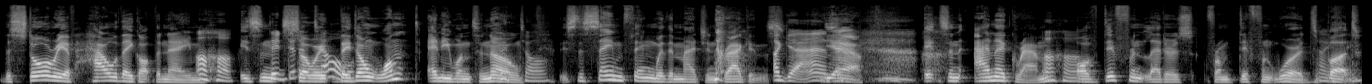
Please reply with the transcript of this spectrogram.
the story of how they got the name uh-huh. isn't They didn't so they don't want anyone to know. 그쵸. It's the same thing with Imagine Dragons. Again. Yeah. It's an anagram uh-huh. of different letters from different words, but.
